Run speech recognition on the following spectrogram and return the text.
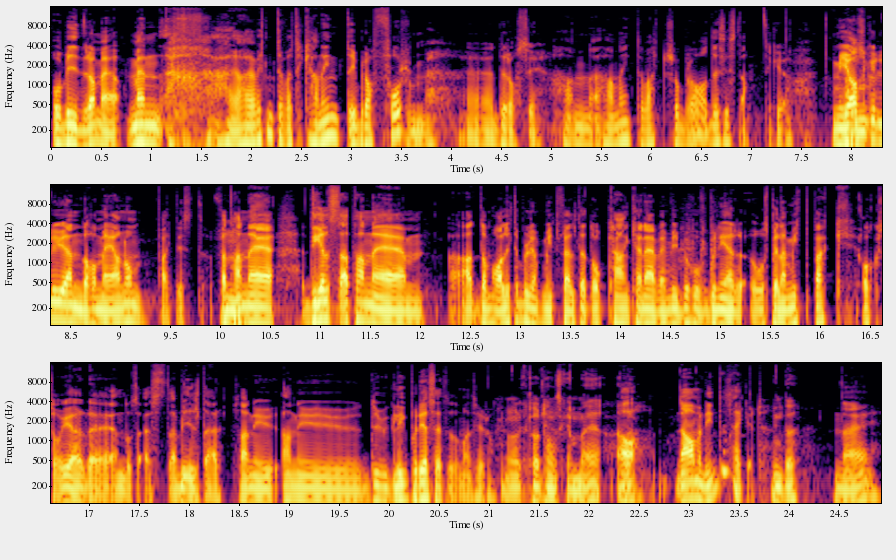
att bidra med men ja, jag vet inte vad jag tycker, han är inte i bra form eh, De Rossi. Han, han har inte varit så bra det sista tycker jag. Men jag skulle ju ändå ha med honom faktiskt. För att Mm. han är, dels att han är att de har lite problem på mittfältet och han kan även vid behov gå ner och spela mittback också och göra det ändå så stabilt där. Så han är ju, han är ju duglig på det sättet om man säger så. Ja, det är klart han ska med Ja, ja men det är inte säkert. Inte? Nej.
